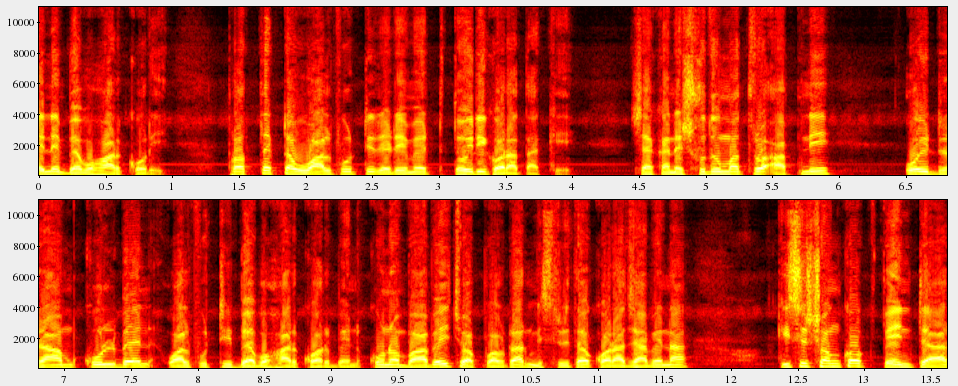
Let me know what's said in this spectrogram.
এনে ব্যবহার করি, প্রত্যেকটা ওয়াল পুট্টি রেডিমেড তৈরি করা থাকে। সেখানে শুধুমাত্র আপনি ওই ড্রাম খুলবেন, ওয়াল পুট্টি ব্যবহার করবেন। কোনোভাবেই চক পাউডার মিশ্রিত করা যাবে না। কিছু সংখ্যক পেইন্টার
